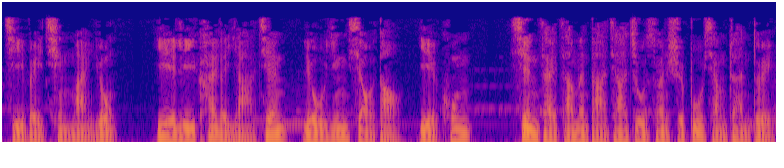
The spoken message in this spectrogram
几位请慢用。”也离开了雅间。柳英笑道：“夜空，现在咱们大家就算是不想站队，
